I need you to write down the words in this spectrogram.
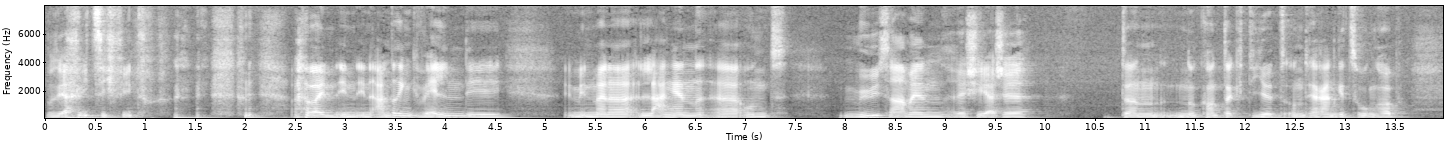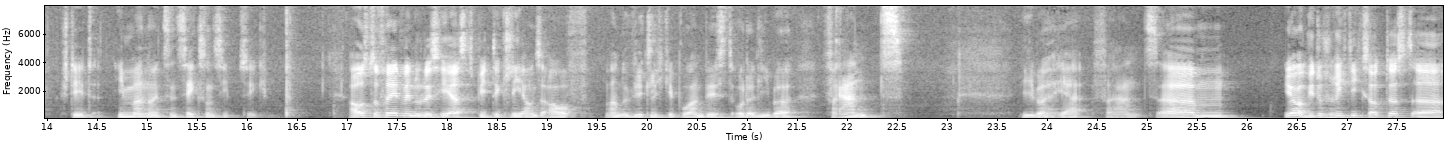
was ich auch witzig finde. Aber in, in, in anderen Quellen, die in meiner langen äh, und mühsamen Recherche dann nur kontaktiert und herangezogen habe, steht immer 1976. Auszufried, wenn du das hörst, bitte klär uns auf, wann du wirklich geboren bist oder lieber Franz. Lieber Herr Franz. Ähm, ja, wie du schon richtig gesagt hast, äh,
